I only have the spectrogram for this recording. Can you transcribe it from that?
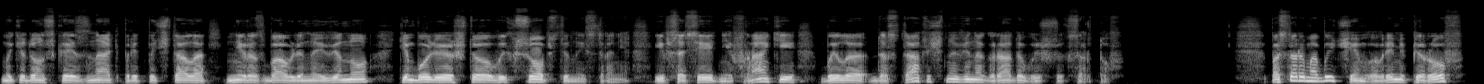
македонская знать предпочитала неразбавленное вино, тем более что в их собственной стране и в соседней Фракии было достаточно винограда высших сортов. По старым обычаям во время перов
